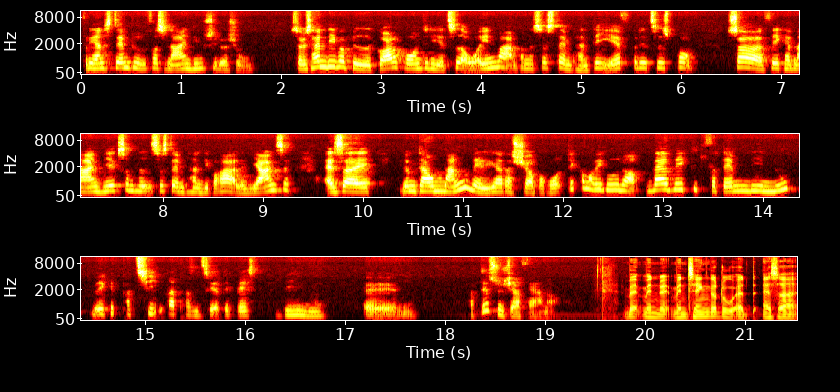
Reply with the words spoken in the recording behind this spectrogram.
fordi han stemte ud fra sin egen livssituation. Så hvis han lige var blevet godt og grundigt irriteret over indvandrerne, så stemte han DF på det tidspunkt. Så fik han egen virksomhed, så stemte han Liberal Alliance. Altså, øh, jamen, der er jo mange vælgere, der shopper rundt. Det kommer vi ikke udenom. Hvad er vigtigt for dem lige nu? Hvilket parti repræsenterer det bedst lige nu? Øh, og det synes jeg er fair nok. Men, men, men tænker du, at altså,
